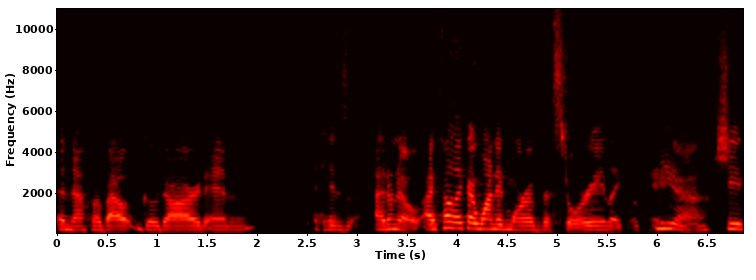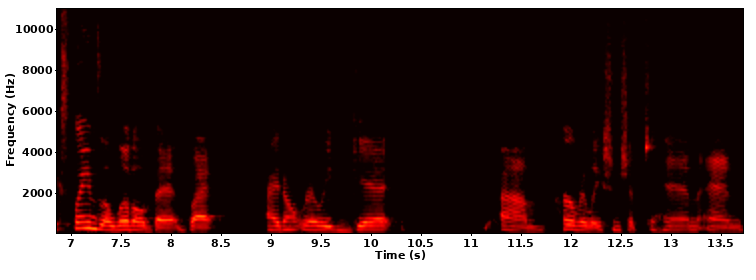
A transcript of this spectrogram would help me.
enough about Godard and his I don't know. I felt like I wanted more of the story. Like, okay, Yeah. she explains a little bit, but I don't really get um, her relationship to him and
